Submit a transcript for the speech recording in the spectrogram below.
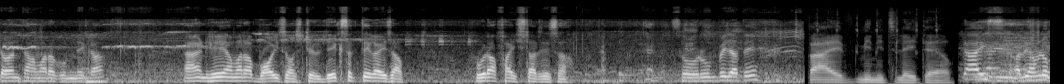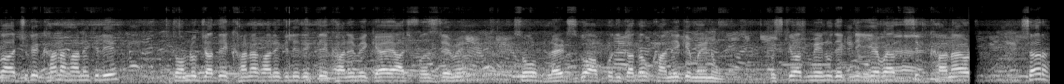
टर्न था हमारा घूमने का। एंड ये हमारा बॉयज़ हॉस्टल देख सकते हैं गाइस आप पूरा फाइव स्टार जैसा। सो रूम पे जाते Five minutes later. गाइस अभी हम लोग आ चुके हैं खाना खाने के लिए। तो हम लोग जाते हैं खाना खाने के लिए देखते हैं खाने में क्या है आज फ़र्स्ट डे में। सो लेट्स गो आपको दिखाता हूँ खाने के मेनू उसके बाद मेनू देखने के बाद सिर्फ़ खाना है और सर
